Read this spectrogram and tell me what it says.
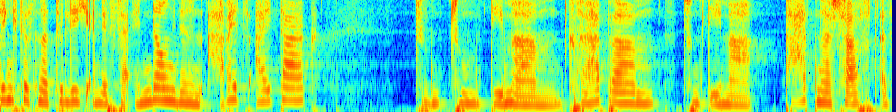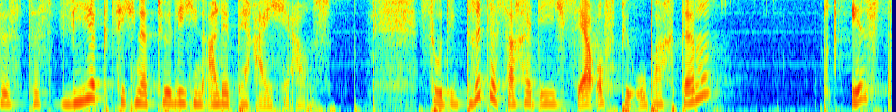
bringt das natürlich eine Veränderung in deinen Arbeitsalltag zum, zum Thema Körper, zum Thema Partnerschaft. Also es, das wirkt sich natürlich in alle Bereiche aus. So, die dritte Sache, die ich sehr oft beobachte, ist,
